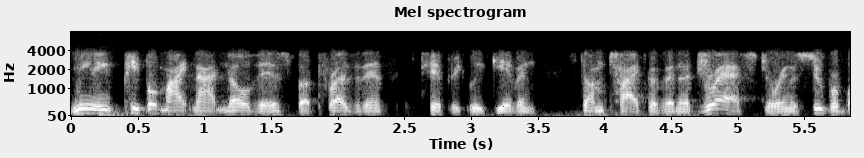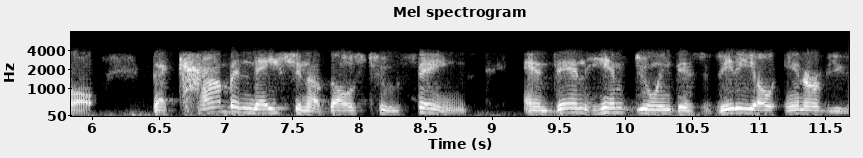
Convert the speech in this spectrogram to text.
meaning people might not know this, but presidents typically given some type of an address during the Super Bowl. The combination of those two things and then him doing this video interview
